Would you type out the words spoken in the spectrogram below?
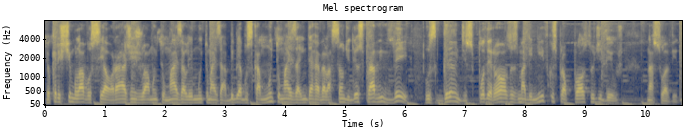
Eu quero estimular você a orar, a jejuar muito mais, a ler muito mais a Bíblia, a buscar muito mais ainda a revelação de Deus para viver os grandes, poderosos, magníficos propósitos de Deus na sua vida.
